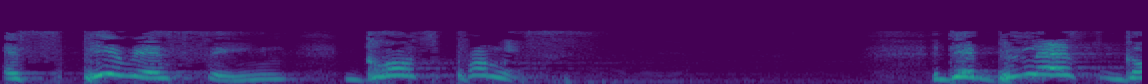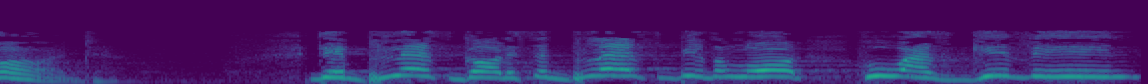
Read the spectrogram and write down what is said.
experiencing God's promise. They blessed God. They blessed God. They said, Blessed be the Lord who has given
